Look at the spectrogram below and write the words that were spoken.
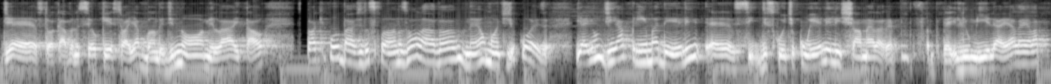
jazz, tocava não sei o que, só ia banda de nome lá e tal. Só que por baixo dos panos rolava né, um monte de coisa. E aí um dia a prima dele é, se discute com ele, ele chama ela, é, ele humilha ela, ela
